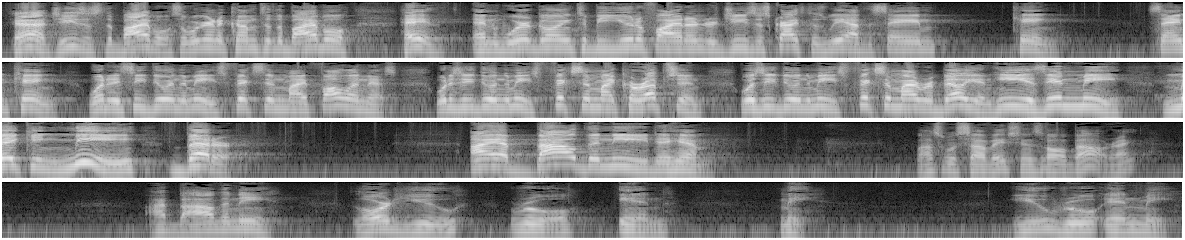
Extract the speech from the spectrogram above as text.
Yeah, Jesus, the Bible. So we're going to come to the Bible, hey, and we're going to be unified under Jesus Christ because we have the same king. Same king. What is he doing to me? He's fixing my fallenness. What is he doing to me? He's fixing my corruption. What is he doing to me? He's fixing my rebellion. He is in me, making me better. I have bowed the knee to him. Well, that's what salvation is all about, right? I bow the knee. Lord, you rule in me. You rule in me.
